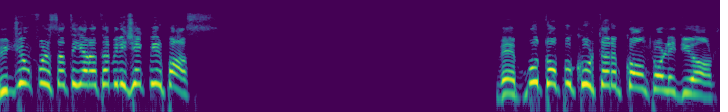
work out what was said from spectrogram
Hücum fırsatı yaratabilecek bir pas. Ve bu topu kurtarıp kontrol ediyor.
